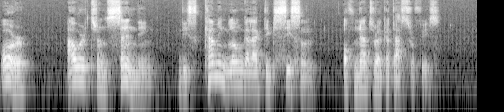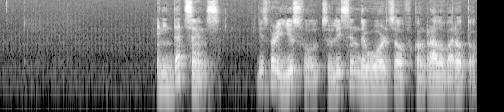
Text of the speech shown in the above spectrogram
or our transcending this coming long galactic season of natural catastrophes. And in that sense, it is very useful to listen the words of Conrado Baroto,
